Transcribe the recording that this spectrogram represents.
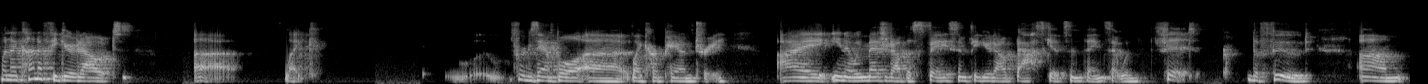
when I kind of figured out, uh, like, for example, uh, like her pantry. I, you know, we measured out the space and figured out baskets and things that would fit the food. Um,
